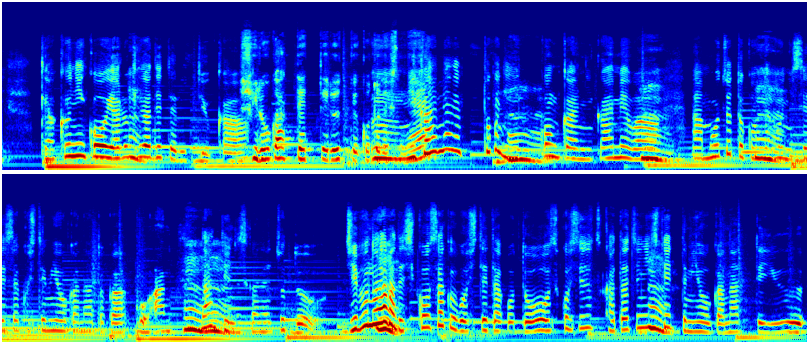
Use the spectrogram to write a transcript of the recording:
ん、逆にこうやる気が出てるっていうか、うん、広がってってるっていうことですね。2回目特に今回2回目は、あもうちょっとこんな風に制作してみようかなとか、こうあの、なんていうんですかねちょっと自分の中で試行錯誤してたことを少しずつ形にしていってみようかなっていう、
